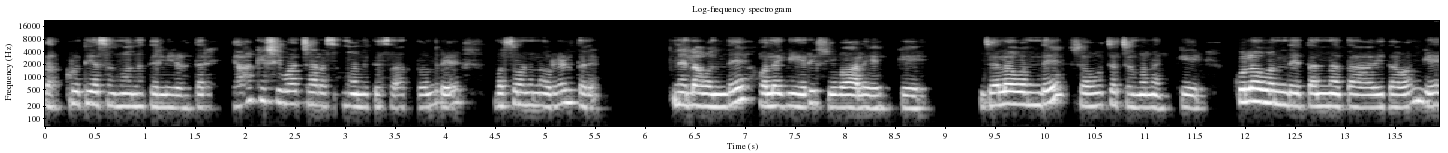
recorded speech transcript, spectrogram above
ಪ್ರಕೃತಿಯ ಸಮಾನತೆಯಲ್ಲಿ ಹೇಳ್ತಾರೆ. ಯಾಕೆ ಶಿವಾಚಾರ ಸಮಾನತೆ ಸಾರ್ತು ಅಂದ್ರೆ ಬಸವಣ್ಣನವ್ರು ಹೇಳ್ತಾರೆ ನೆಲ ಒಂದೇ ಹೊಲಗೇರಿ ಶಿವಾಲಯಕ್ಕೆ, ಜಲ ಒಂದೇ ಶೌಚ ಚಮನಕ್ಕೆ, ಕುಲ ಒಂದೇ ತನ್ನ ತಾರಿದವಂಗೆ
